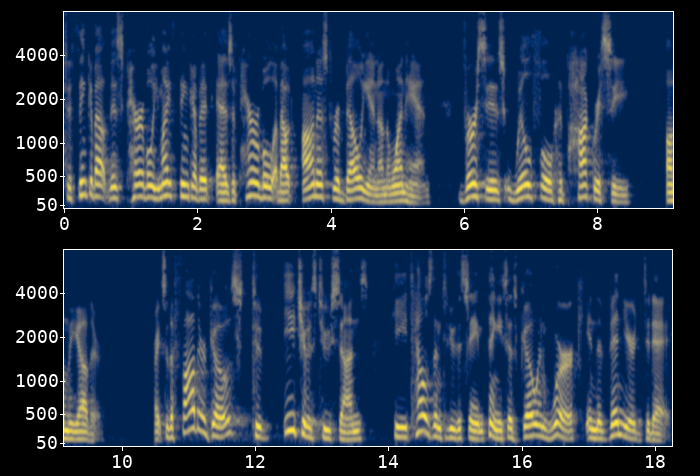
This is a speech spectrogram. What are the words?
to think about this parable, you might think of it as a parable about honest rebellion on the one hand versus willful hypocrisy on the other. Right? So the father goes to each of his two sons he tells them to do the same thing. He says, Go and work in the vineyard today.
